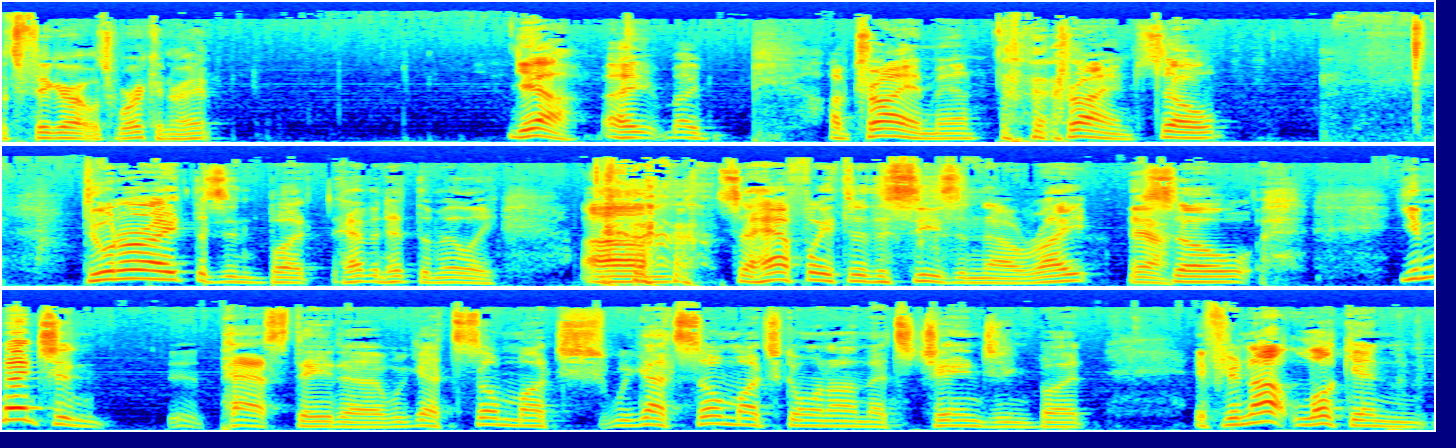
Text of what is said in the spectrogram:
let's figure out what's working, right? Yeah, I, I I'm trying, man. I'm trying. So doing all right, but haven't hit the millie. Um, so halfway through the season now, right? Yeah. So you mentioned uh, past data. We got so much. We got so much going on that's changing. But if you're not looking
